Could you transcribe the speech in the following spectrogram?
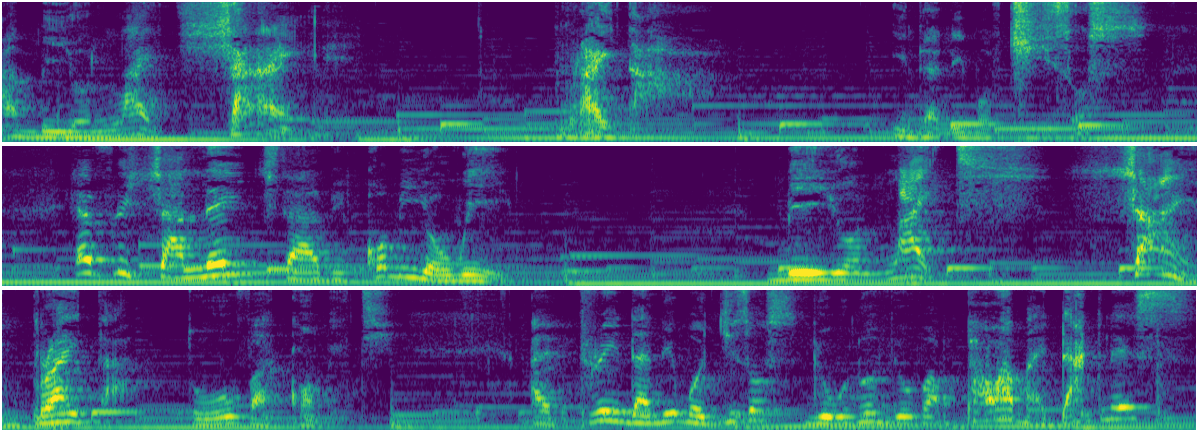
and may your light shine brighter in the name of Jesus. Every challenge that has been coming your way, may your light shine brighter to overcome it. I pray in the name of Jesus, you will not be overpowered by darkness.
